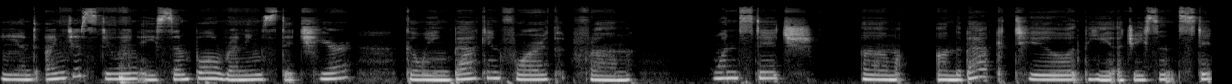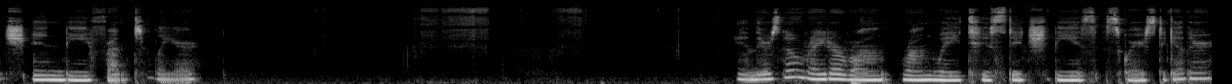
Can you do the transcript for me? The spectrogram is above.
And I'm just doing a simple running stitch here, going back and forth from one stitch um, on the back to the adjacent stitch in the front layer. And there's no right or wrong, wrong way to stitch these squares together.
